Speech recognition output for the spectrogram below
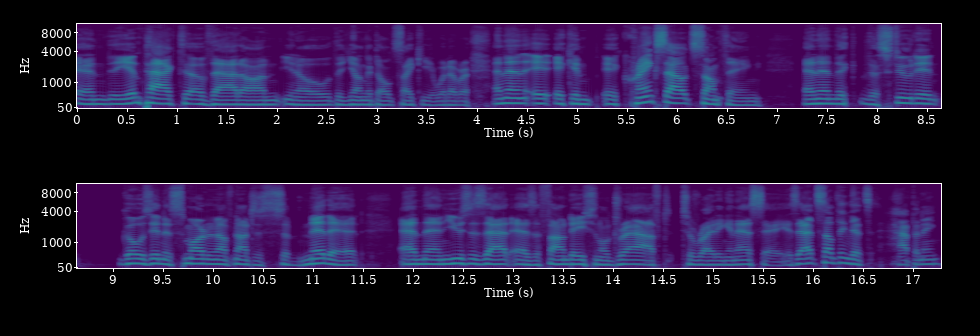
and the impact of that on you know the young adult psyche or whatever, and then it, it can it cranks out something, and then the the student goes in is smart enough not to submit it and then uses that as a foundational draft to writing an essay. Is that something that's happening?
